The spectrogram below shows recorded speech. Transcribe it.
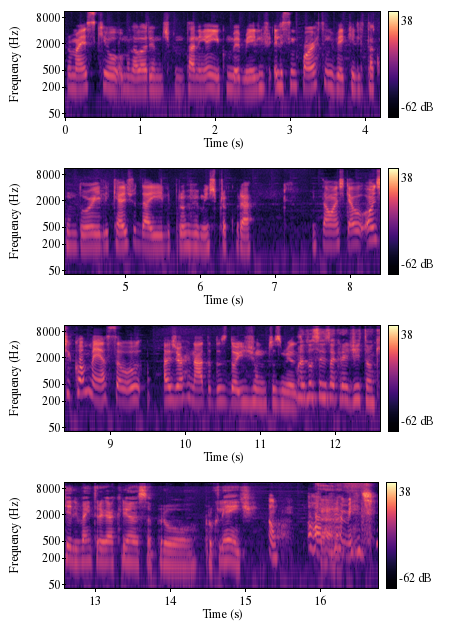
Por mais que o Mandaloriano, tipo, não tá nem aí com o bebê, ele, ele se importa em ver que ele tá com dor, ele quer ajudar ele, provavelmente, pra curar. Então acho que é onde começa o- a jornada dos dois juntos mesmo. Mas vocês acreditam que ele vai entregar a criança pro, pro cliente? Não, obviamente.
